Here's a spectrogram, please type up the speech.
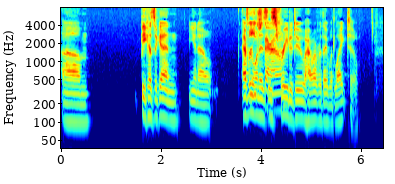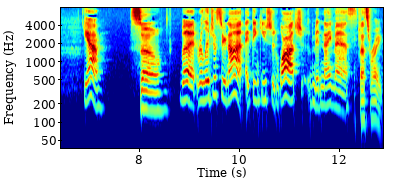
Um, because again, you know, everyone is, is own. free to do however they would like to. Yeah. So, But religious or not, I think you should watch Midnight Mass. that's right.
